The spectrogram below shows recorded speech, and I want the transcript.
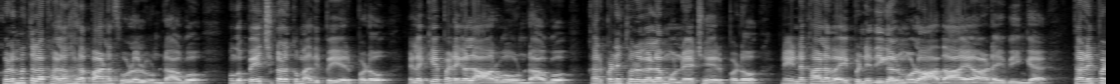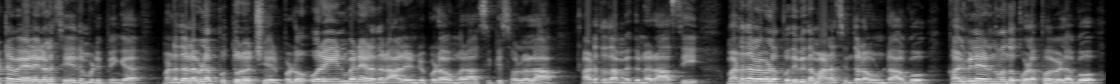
குடும்பத்தில் கலகலப்பான சூழல் உண்டாகும். உங்கள் பேச்சுக்களுக்கு மதிப்பு ஏற்படும். இலக்கிய படைகளில் ஆர்வம் உண்டாகும். கற்பனை துறைகளில் முன்னேற்றம் ஏற்படும். நீண்ட கால வைப்பு நிதிகள் மூலம் ஆதாயம் அடைவீங்க. தடைப்பட்ட வேலைகளை செய்து முடிப்பீங்க. மனதளவில் புத்துணர்ச்சி ஏற்படும். ஒரு இன்ப நிறைந்த நாள் என்று கூட உங்கள் ராசிக்கு சொல்லலாம். அடுத்ததான் மிதுன ராசி. மனதளவில் புதுவிதமான சிந்தனை உண்டாகும். கல்வியில் இருந்து வந்த குழப்பம் விலகும்.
